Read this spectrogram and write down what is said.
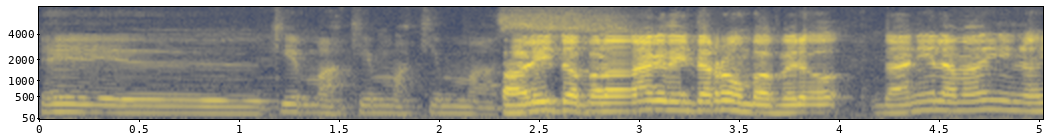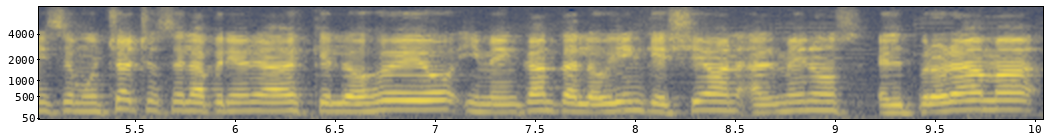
Eh, ¿Quién más? ¿Quién más? ¿Quién más? Pablito, perdona que te interrumpa, pero Daniela Madini nos dice, muchachos, es la primera vez que los veo y me encanta lo bien que llevan al menos el programa.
